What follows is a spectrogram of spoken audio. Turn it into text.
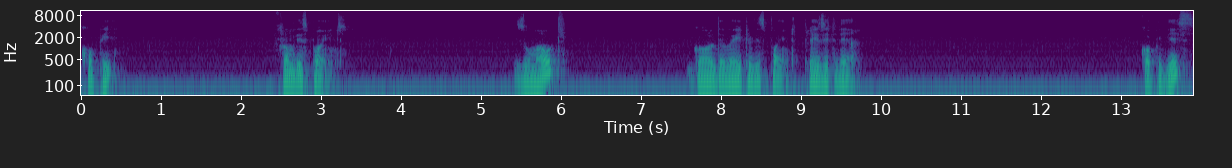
copy from this point. Zoom out go all the way to this point place it there copy this.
